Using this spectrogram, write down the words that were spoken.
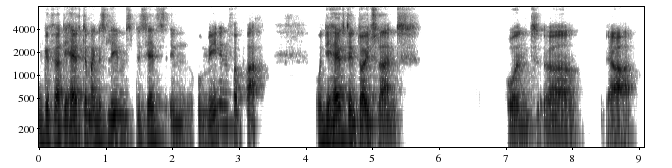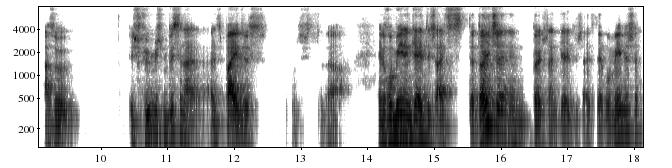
ungefähr die Hälfte meines Lebens bis jetzt in Rumänien verbracht und die Hälfte in Deutschland. Und äh, ja, also ich fühle mich ein bisschen als beides. Ja. In Rumänien gelte ich als der Deutsche, in Deutschland gelte ich als der Rumänische.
